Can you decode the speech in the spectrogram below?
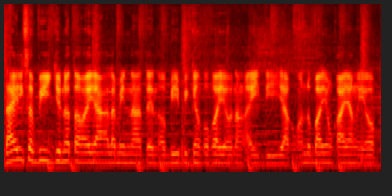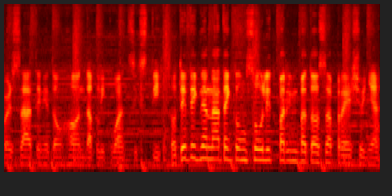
Dahil sa video na to ay aalamin natin o bibigyan ko kayo ng idea kung ano ba yung kayang i-offer sa atin itong Honda Click 160. So titignan natin kung sulit pa rin ba to sa presyo niya.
